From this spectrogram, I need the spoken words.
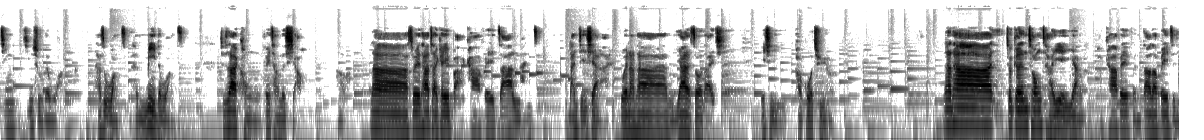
金金属的网，它是网子，很密的网子，就是它孔非常的小，好，那所以它才可以把咖啡渣拦拦截下来，不会让它你压的时候它一起一起跑过去哈。那它就跟冲茶叶一样，咖啡粉倒到杯子里，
